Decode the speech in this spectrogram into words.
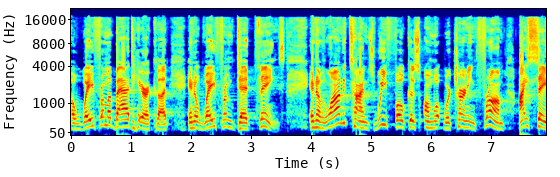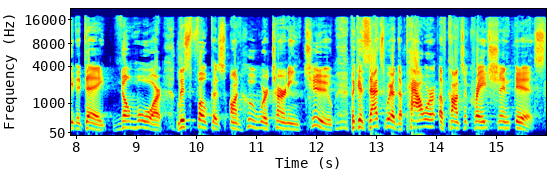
away from a bad haircut, and away from dead things. And a lot of times we focus on what we're turning from. I say today, no more. Let's focus on who we're turning to because that's where the power of consecration is.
